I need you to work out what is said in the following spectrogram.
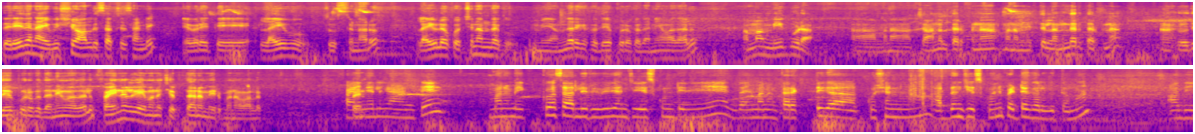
సరే ఏదైనా I wish all the success అండి. ఎవరైతే లైవ్ చూస్తున్నారో లైవ్లోకి వచ్చినందుకు మీ అందరికీ హృదయపూర్వక ధన్యవాదాలు. అమ్మ మీకు కూడా మన ఛానల్ తరఫున మన మిత్రులందరి తరఫున హృదయపూర్వక ధన్యవాదాలు. ఫైనల్గా ఏమైనా చెప్తారా మీరు మన వాళ్ళకు? ఫైనల్గా అంటే మనం ఎక్కువ సార్లు రివిజన్ చేసుకుంటేనే దాన్ని మనం కరెక్ట్గా క్వశ్చన్ అర్థం చేసుకొని పెట్టగలుగుతాము? అది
